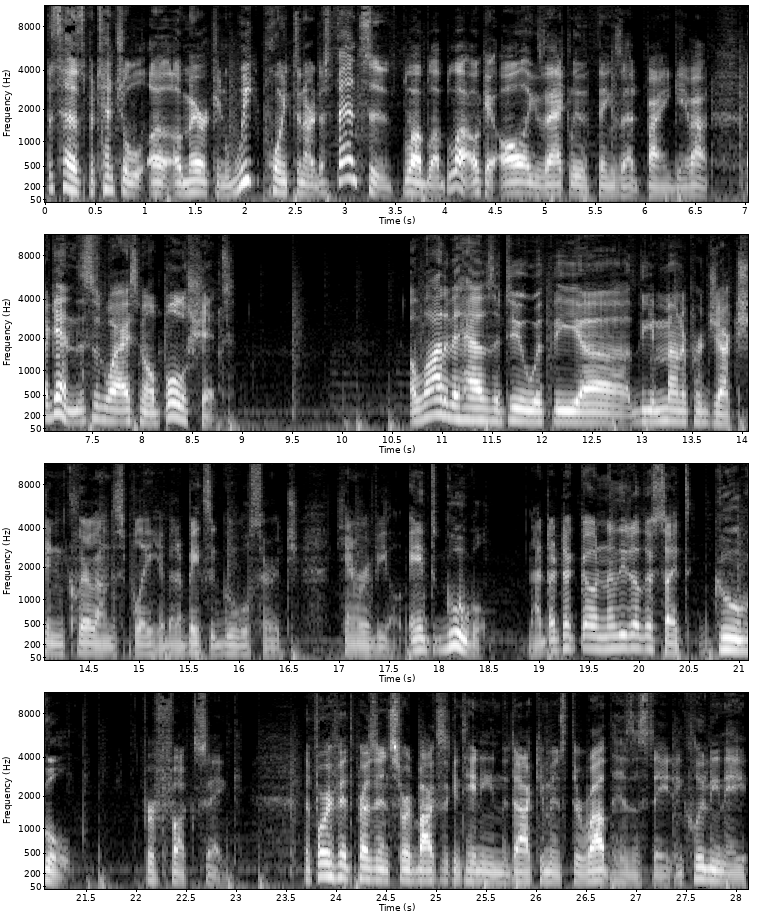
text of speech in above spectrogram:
This has potential uh, American weak points in our defenses. Blah blah blah. Okay, all exactly the things that Biden gave out. Again, this is why I smell bullshit. A lot of it has to do with the uh, the amount of projection clearly on display here that a basic Google search can reveal. And it's Google, not DuckDuckGo, none of these other sites. Google, for fuck's sake. The 45th president stored boxes containing the documents throughout his estate, including a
